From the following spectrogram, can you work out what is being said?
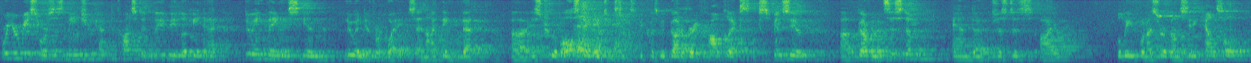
for your resources means you have to constantly be looking at doing things in new and different ways. And I think that uh, is true of all state agencies because we've got a very complex, expensive uh, government system. And uh, just as I believe when I served on the city council,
